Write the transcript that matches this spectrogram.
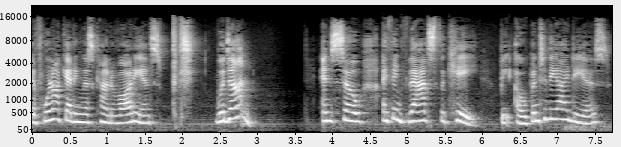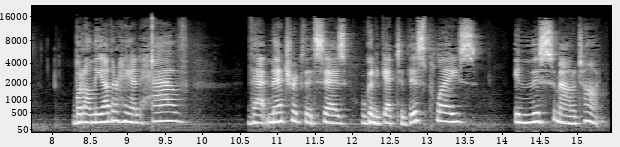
if we're not getting this kind of audience, we're done. And so I think that's the key. Be open to the ideas, but on the other hand, have that metric that says, we're going to get to this place in this amount of time.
